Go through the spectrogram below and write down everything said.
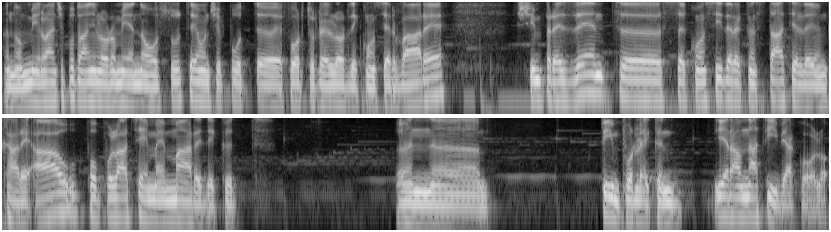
în, la începutul anilor 1900 au început uh, eforturile lor de conservare și în prezent uh, se consideră că în statele în care au, populația e mai mare decât în uh, timpurile când erau nativi acolo.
